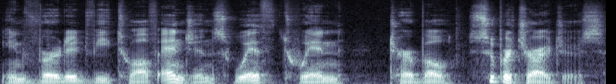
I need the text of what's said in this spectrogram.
inverted V12 engines with twin turbo superchargers.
